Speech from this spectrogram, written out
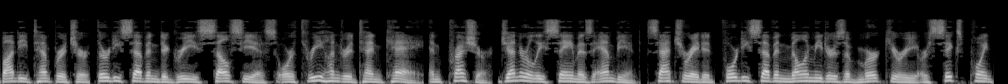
body temperature 37 degrees Celsius or 310 K and pressure generally same as ambient saturated 47 mm of mercury or 6.2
